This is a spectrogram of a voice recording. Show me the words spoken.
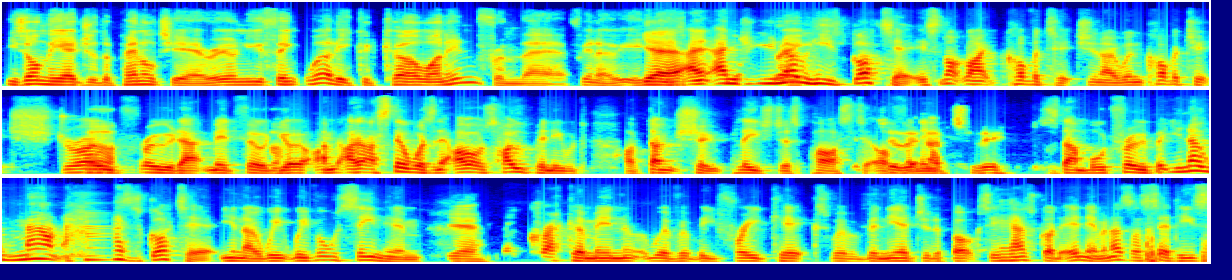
he's on the edge of the penalty area, and you think, well, he could curl one in from there. You know, he- Yeah, and, and you know he's got it. It's not like Kovacic. You know, when Kovacic strode No. through that midfield, No. you're, I'm, I I still wasn't. I was hoping he would. Oh, don't shoot, please. Just pass it off, and he absolutely. Stumbled through. But you know, Mount has got it. You know, we we've all seen him. Yeah. crack him in, whether it be free kicks, whether it be in the edge of the box. He has got it in him, and as I said, he's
